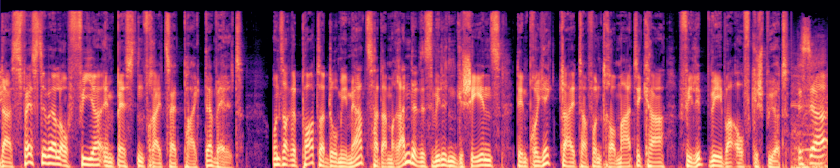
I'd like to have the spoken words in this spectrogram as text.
Das Festival of Fear im besten Freizeitpark der Welt. Unser Reporter Domi Merz hat am Rande des wilden Geschehens den Projektleiter von Traumatica, Philipp Weber, aufgespürt. Das ist ja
